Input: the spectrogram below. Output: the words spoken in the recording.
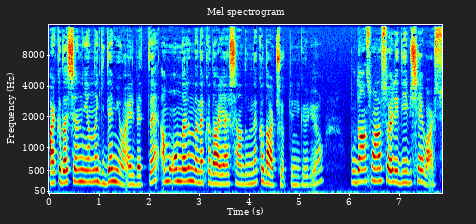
Arkadaşlarının yanına gidemiyor elbette ama onların da ne kadar yaşlandığını, ne kadar çöktüğünü görüyor. Buradan sonra söylediği bir şey var.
